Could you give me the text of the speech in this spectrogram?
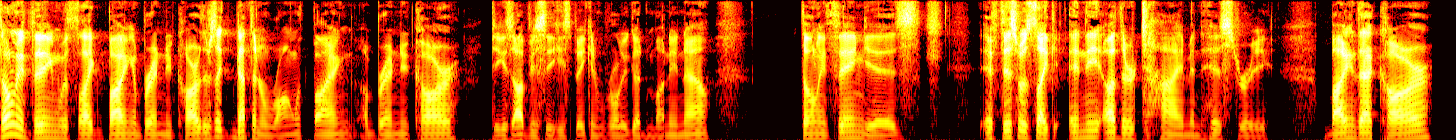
The only thing with like buying a brand new car, there's like nothing wrong with buying a brand new car because obviously he's making really good money now. The only thing is, if this was like any other time in history, buying that car,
